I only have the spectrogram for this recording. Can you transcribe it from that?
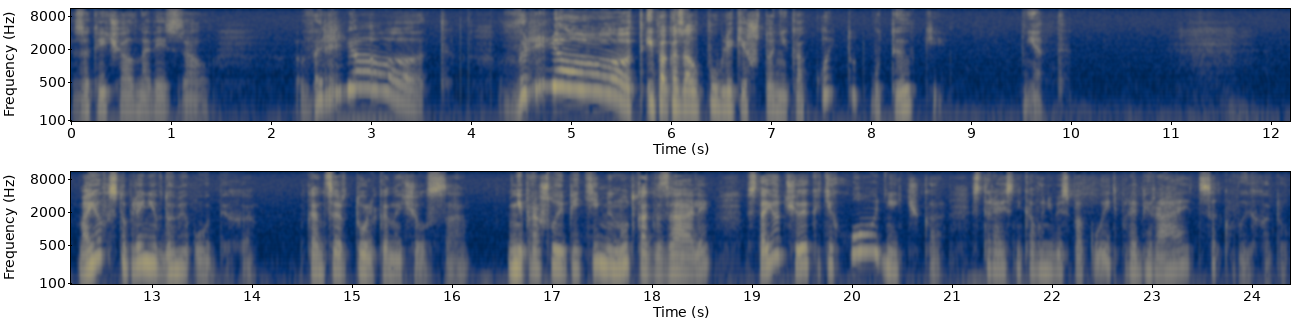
закричал на весь зал. «Врет! Врет!» и показал публике, что никакой тут бутылки нет. Мое выступление в доме отдыха. Концерт только начался. Не прошло и пяти минут, как в зале встает человек и тихонечко, стараясь никого не беспокоить, пробирается к выходу.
